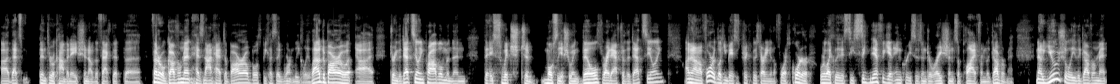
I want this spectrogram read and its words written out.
Uh, that's been through a combination of the fact that the federal government has not had to borrow, both because they weren't legally allowed to borrow uh, during the debt ceiling problem, and then they switched to mostly issuing bills right after the debt ceiling. And on a forward looking basis, particularly starting in the fourth quarter, we're likely to see significant increases in duration supply from the government. Now, usually the government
